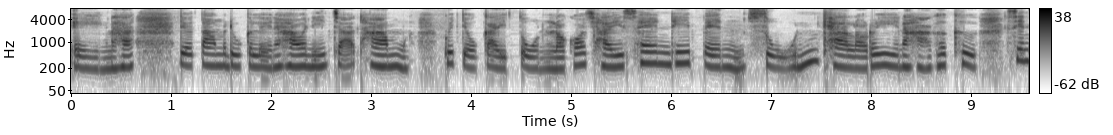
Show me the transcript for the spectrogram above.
เองนะคะ ดี๋ยวตามมาดูกันเลยนะคะ วันนี้จะทำก๋วยเตี๋ยวไก่ตุนแล้วก็ใช้เส้นที่เป็นศูนย์แคลอรี่นะคะ ก็คือเส้น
